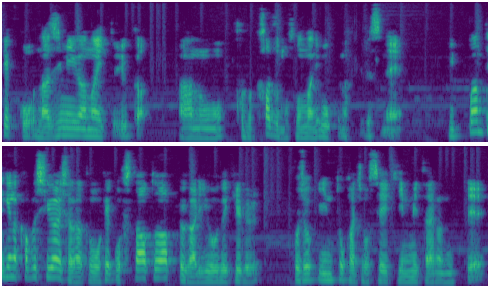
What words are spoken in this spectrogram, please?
結構馴染みがないというか、あの、多分数もそんなに多くなくてですね、一般的な株式会社だと結構スタートアップが利用できる補助金とか助成金みたいなのって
